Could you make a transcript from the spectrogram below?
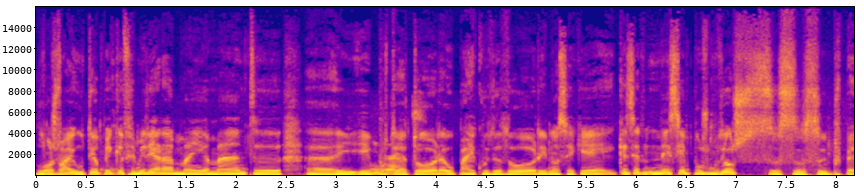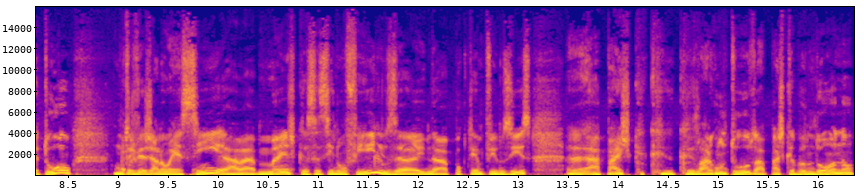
longe vai o tempo em que a família era a mãe amante uh, e, e protetora, o pai cuidador e não sei o quê. Quer dizer, nem sempre os modelos se, se, se perpetuam, muitas vezes já não é assim, há mães que assassinam filhos, ainda ainda há pouco tempo vimos isso. Uh, há pais que, que, que, largam tudo, há pais que abandonam,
